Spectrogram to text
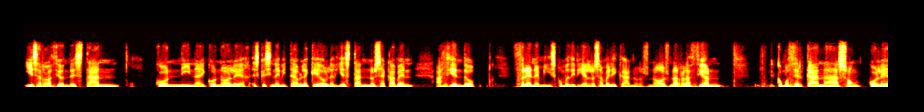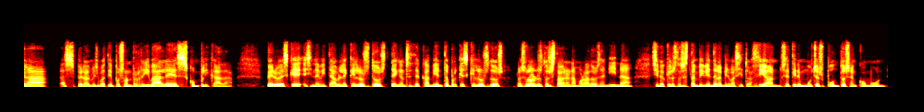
y esa relación de Stan con Nina y con Oleg, es que es inevitable que Oleg y Stan no se acaben haciendo frenemies, como dirían los americanos, ¿no? Es una relación como cercana, son colegas, pero al mismo tiempo son rivales, es complicada. Pero es que es inevitable que los dos tengan ese acercamiento porque es que los dos, no solo los dos estaban enamorados de Nina, sino que los dos están viviendo la misma situación, o sea, tienen muchos puntos en común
